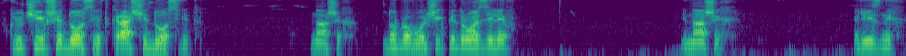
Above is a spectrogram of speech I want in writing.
включивши досвід, кращий досвід наших добровольчих підрозділів і наших різних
